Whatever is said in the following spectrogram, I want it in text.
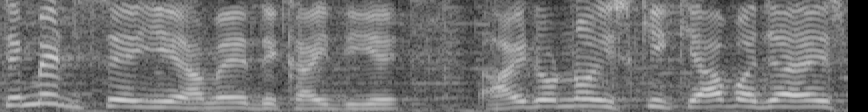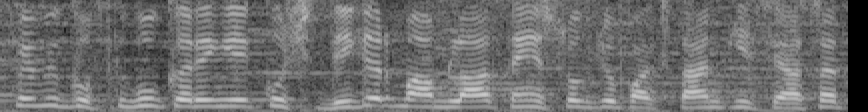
टिमिड से ये हमें दिखाई दिए। आई डोंट नो इसकी क्या वजह है, इस पर भी गुफ्तु करेंगे, कुछ दीगर मामला हैं इस वक्त जो पाकिस्तान की सियासत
